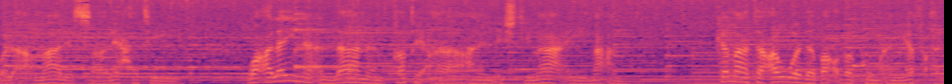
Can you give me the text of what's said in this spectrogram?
والأعمال الصالحة وعلينا أن لا ننقطع عن الاجتماع معا. كما تعود بعضكم أن يفعل.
